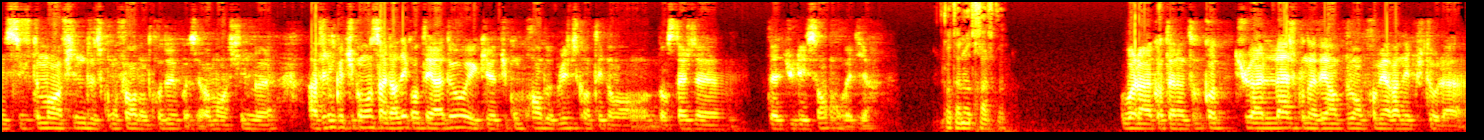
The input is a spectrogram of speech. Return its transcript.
et c'est justement un film de ce confort d'entre-deux. quoi. C'est vraiment un film, euh, un film que tu commences à regarder quand t'es ado et que tu comprends un peu plus quand t'es dans, dans cet âge d'a- d'adolescent, on va dire. Quand t'as notre âge, quoi. Voilà, quand, tu as l'âge qu'on avait un peu en première année plutôt, là,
